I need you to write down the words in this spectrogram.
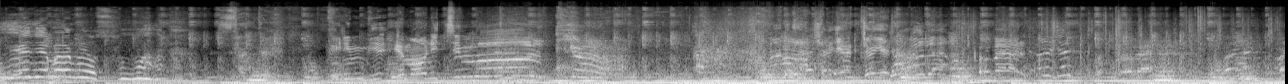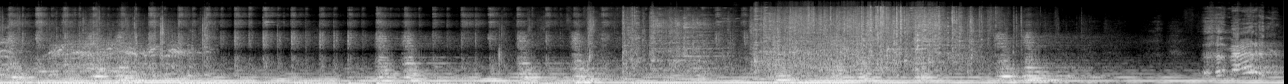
Niye gebermiyorsun lan? Sen de benim bir emanetim var. Gel, gel, gel. Ömer, Ömer. Ömer. Ömer. Ömer.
